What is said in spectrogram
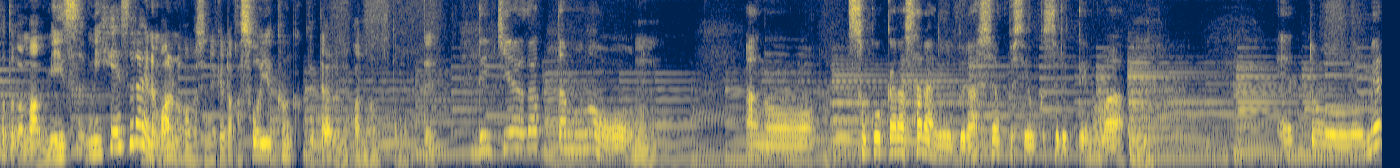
ことがまあ見ず見えづらいのもあるのかもしれないけどなんかそういう感覚ってあるのかなと思って。出来上がったものを、うんあのーそこからさらにブラッシュアップして良くするっていうのはえっとめっ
